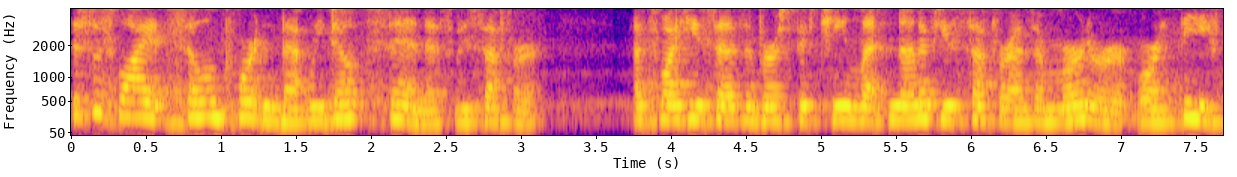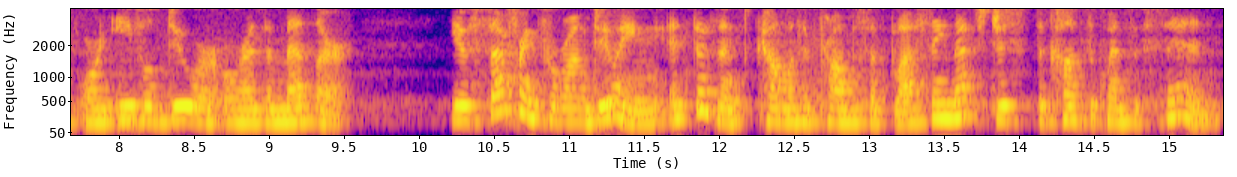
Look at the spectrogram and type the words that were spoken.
This is why it's so important that we don't sin as we suffer. That's why he says in verse 15, Let none of you suffer as a murderer or a thief or an evildoer or as a meddler. You know, suffering for wrongdoing, it doesn't come with a promise of blessing. That's just the consequence of sin.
